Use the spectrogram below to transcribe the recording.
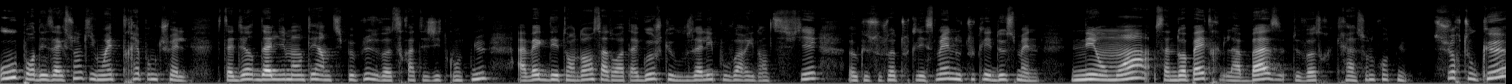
Ou pour des actions qui vont être très ponctuelles, c'est-à-dire d'alimenter un petit peu plus votre stratégie de contenu avec des tendances à droite à gauche que vous allez pouvoir identifier, euh, que ce soit toutes les semaines ou toutes les deux semaines. Néanmoins, ça ne doit pas être la base de votre création de contenu. Surtout que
